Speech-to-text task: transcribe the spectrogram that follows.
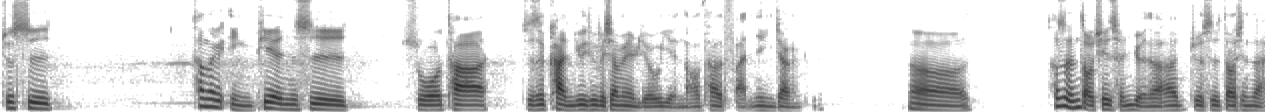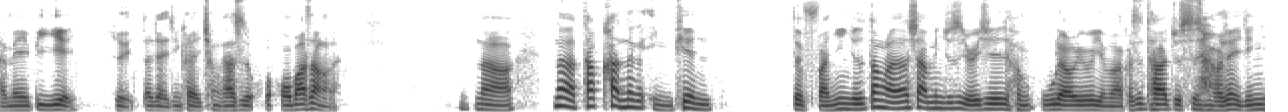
就是他那个影片是。说他就是看 YouTube 下面留言，然后他的反应这样子。那他是很早期的成员啊，他就是到现在还没毕业，所以大家已经开始呛他是欧巴桑了。那那他看那个影片的反应，就是当然他下面就是有一些很无聊留言嘛，可是他就是 好像已经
